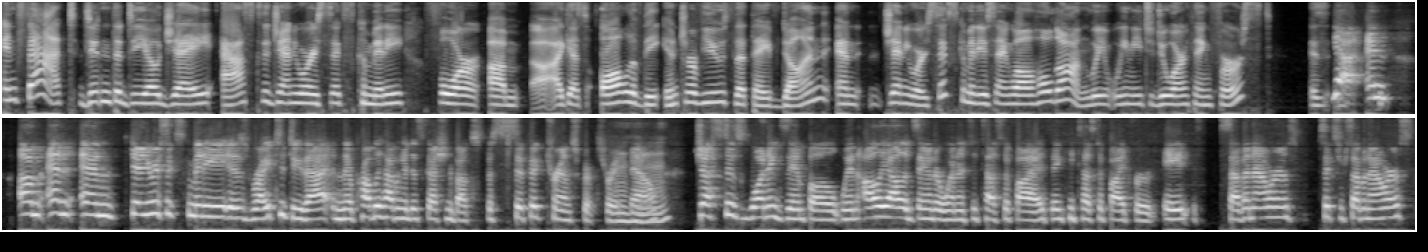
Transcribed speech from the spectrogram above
In fact, didn't the DOJ ask the January 6th committee for, um, I guess, all of the interviews that they've done? And January 6th committee is saying, well, hold on, we, we need to do our thing first. Is Yeah, and um, and and January 6th committee is right to do that, and they're probably having a discussion about specific transcripts right now. Just as one example, when Ali Alexander went in to testify, I think he testified for eight, seven hours, six or seven hours.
